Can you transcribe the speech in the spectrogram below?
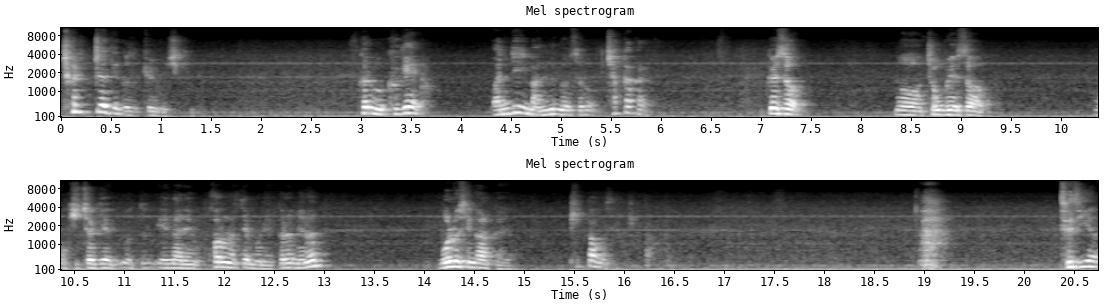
철저하게 그 교육을 시킵니다. 그러면 그게 완전히 맞는 것으로 착각을 해요. 그래서 뭐 정부에서 혹시 저게 어떤 옛날에 코로나 때문에 그러면은 뭘로 생각할까요? 핍박으로 생각, 핍박. 아, 드디어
